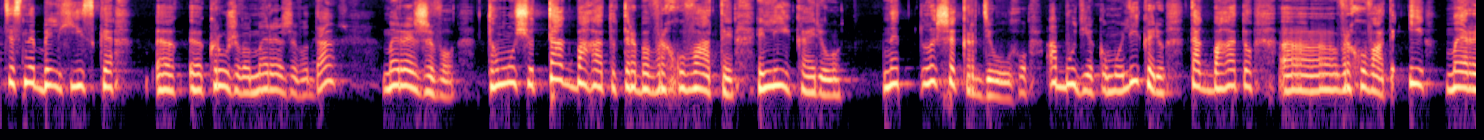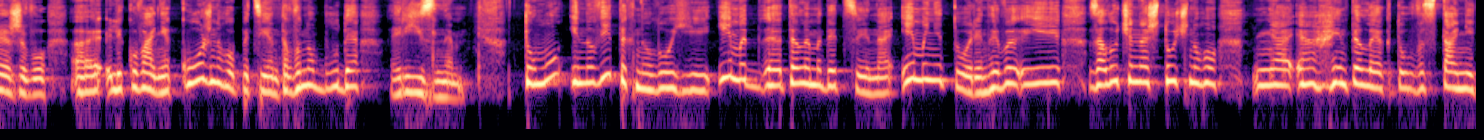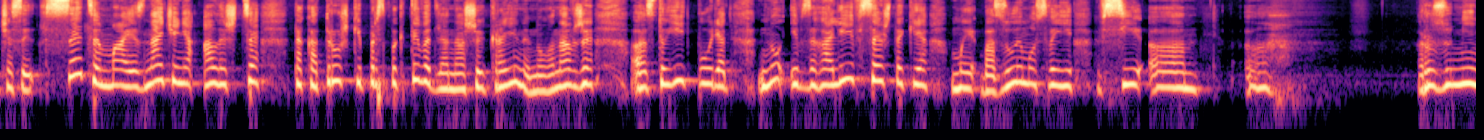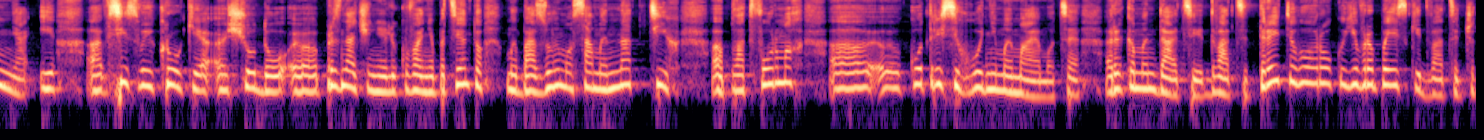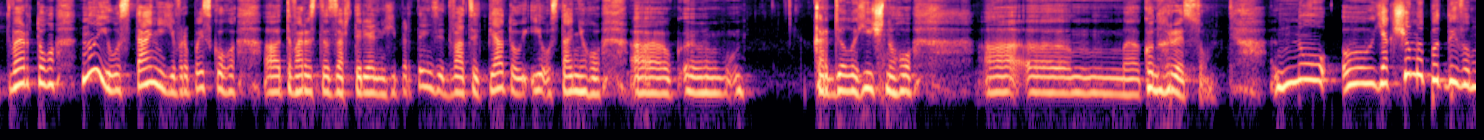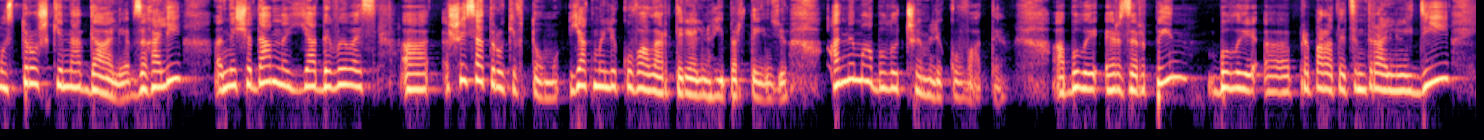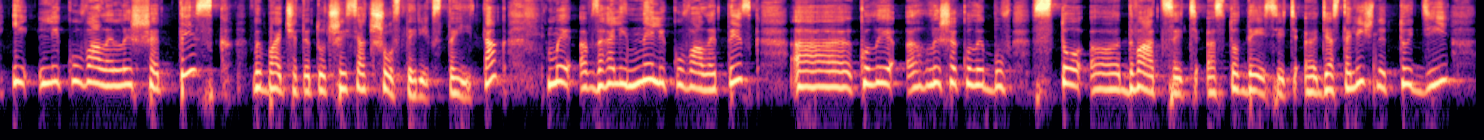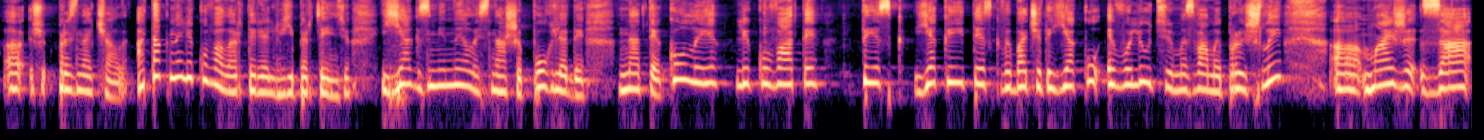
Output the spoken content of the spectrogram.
дороговартісне бельгійське е, е, кружево, мережево, да? мережево. Тому що так багато треба врахувати лікарю. Не лише кардіологу, а будь-якому лікарю так багато е, врахувати. І мережево е, лікування кожного пацієнта воно буде різним. Тому і нові технології, і е, телемедицина, і моніторинги, ви- і залучення штучного е, інтелекту в останні часи. Все це має значення, але ж це така трошки перспектива для нашої країни. Ну вона вже е, стоїть поряд. Ну і взагалі, все ж таки, ми базуємо свої всі. Е, е, розуміння і е, всі свої кроки е, щодо е, призначення лікування пацієнту ми базуємо саме на тих платформах, котрі сьогодні ми маємо. Це рекомендації 23-го року європейські, 24-го, ну і останні європейського товариства з артеріальної гіпертензії, 25-го і останнього кардіологічного конгресу. Ну, якщо ми подивимось трошки надалі, взагалі, нещодавно я дивилась а, 60 років тому, як ми лікували артеріальну гіпертензію, а нема було чим лікувати. А були ерзерпин, були е, препарати центральної дії і лікували лише тиск. Ви бачите, тут 66-й рік стоїть. Так ми е, взагалі не лікували тиск, е, коли е, лише коли був 120, е, 110 е, діастолічний, тоді призначали. А так не лікували артеріальну гіпертензію. Як змінились наші погляди на те, коли лікувати? Тиск, який тиск? Ви бачите, яку еволюцію ми з вами пройшли майже за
